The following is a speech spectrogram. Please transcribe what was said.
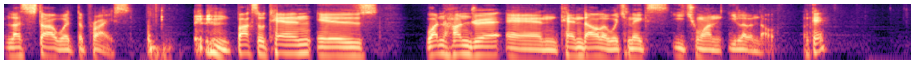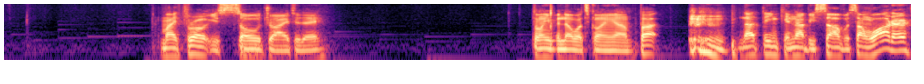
let's start with the price. Box of 10 is $110, which makes each one $11. Okay? My throat is so dry today. Don't even know what's going on. But nothing cannot be solved with some water.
